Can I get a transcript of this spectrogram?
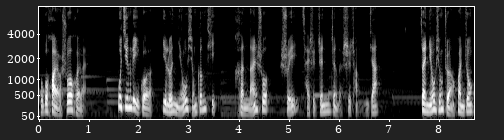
不过话又说回来，不经历过一轮牛熊更替，很难说谁才是真正的市场赢家。在牛熊转换中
